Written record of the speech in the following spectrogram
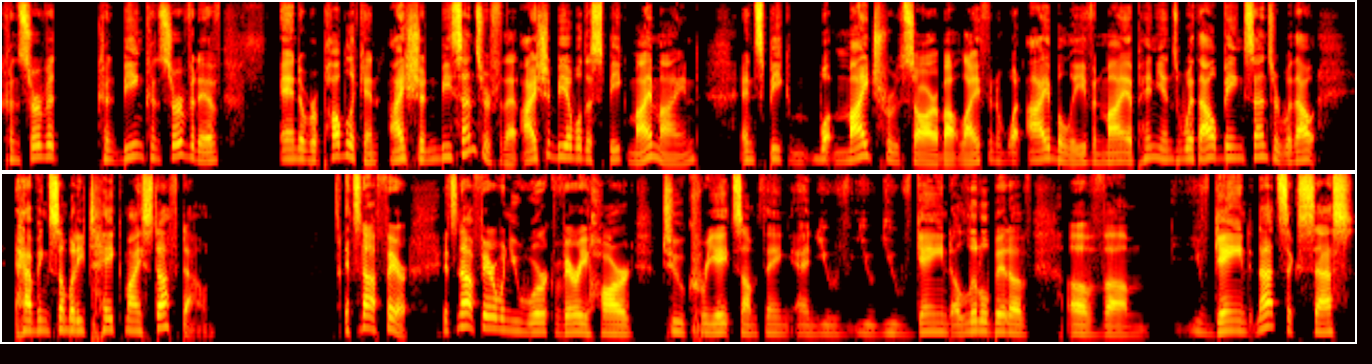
conservative con, being conservative and a Republican, I shouldn't be censored for that. I should be able to speak my mind and speak what my truths are about life and what I believe and my opinions without being censored, without having somebody take my stuff down it's not fair. It's not fair when you work very hard to create something and you've you you've gained a little bit of of um you've gained not success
